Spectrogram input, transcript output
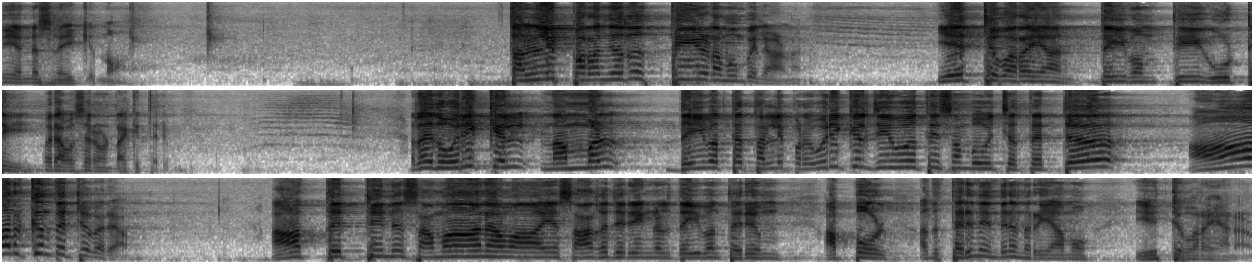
നീ എന്നെ സ്നേഹിക്കുന്നു. തള്ളിപ്പറഞ്ഞത് തീയുടെ മുമ്പിലാണ്. ഏറ്റു പറയാൻ ദൈവം തീ കൂട്ടി ഒരവസരം ഉണ്ടാക്കി തരും അതായത് ഒരിക്കൽ നമ്മൾ ദൈവത്തെ തള്ളിപ്പറ ഒരിക്കൽ ജീവിതത്തിൽ സംഭവിച്ച തെറ്റ് ആർക്കും തെറ്റ് വരാം. ആ തെറ്റിന് സമാനമായ സാഹചര്യങ്ങൾ ദൈവം തരും. അപ്പോൾ അത് തരുന്ന എന്തിനെന്നറിയാമോ? ഏറ്റു പറയാനാണ്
